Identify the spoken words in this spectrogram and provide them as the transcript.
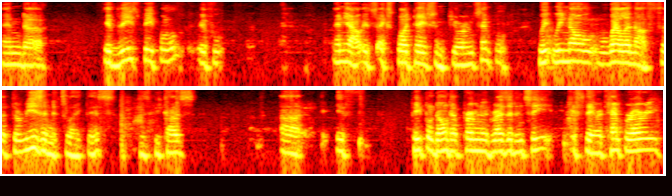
And uh, if these people, if, anyhow, it's exploitation, pure and simple. We, we know well enough that the reason it's like this is because uh, if people don't have permanent residency, if they are temporary,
